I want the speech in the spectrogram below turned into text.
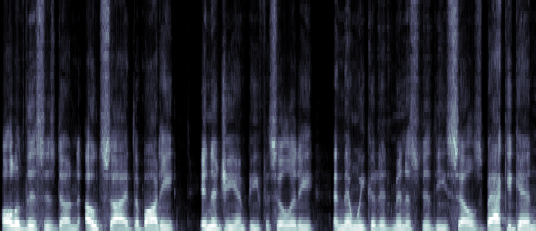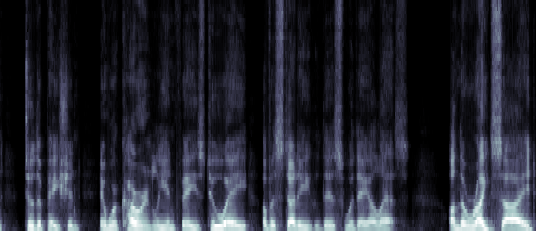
all of this is done outside the body in the GMP facility, and then we could administer these cells back again to the patient and we're currently in phase 2A of a study of this with ALS. On the right side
